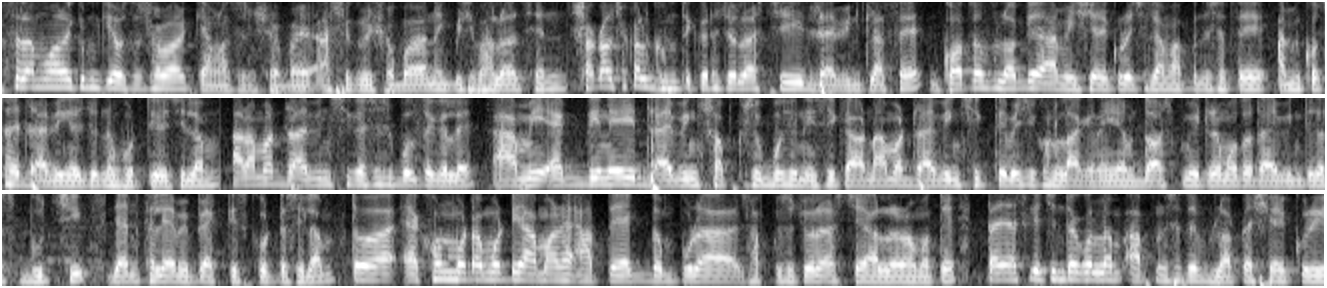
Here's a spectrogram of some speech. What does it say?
আসসালামু আলাইকুম, কি অবস্থা সবার? কেমন আছেন সবাই? আশা করি সবাই অনেক বেশি ভালো আছেন। সকাল সকাল ঘুম থেকে উঠে চলে আসছি ড্রাইভিং ক্লাসে গত ভ্লগে আমি শেয়ার করেছিলাম আপনাদের সাথে আমি কোথায় ড্রাইভিং এর জন্য ভর্তি হয়েছিলাম। আর আমার ড্রাইভিং শেখা শেষ বলতে গেলে আমি একদিনেই ড্রাইভিং সবকিছু বুঝে নিয়েছি, কারণ আমার ড্রাইভিং শিখতে বেশিক্ষণ লাগে নাই। আমি দশ মিনিটের মতো ড্রাইভিংটা জাস্ট বুঝছি দেন খালি আমি প্র্যাকটিস করতেছিলাম। তো, এখন মোটামুটি আমার হাতে একদম পুরা সবকিছু চলে আসছে আল্লাহর রহমতে। তাই আজকে চিন্তা করলাম আপনার সাথে ভ্লগটা শেয়ার করি,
